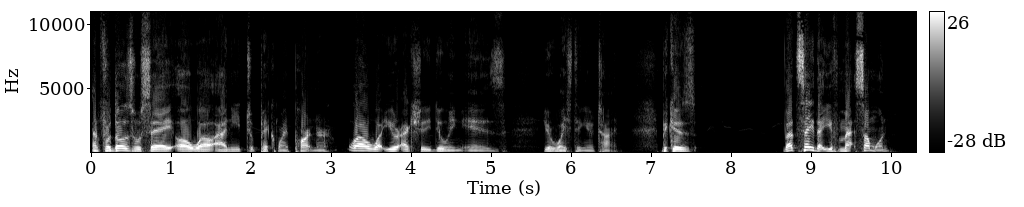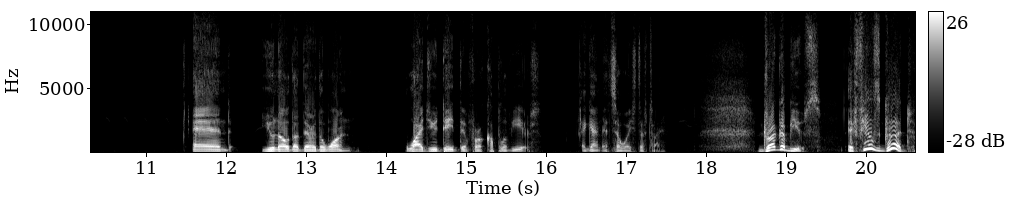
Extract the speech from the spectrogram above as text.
And for those who say, oh, well, I need to pick my partner, well, what you're actually doing is you're wasting your time. Because let's say that you've met someone and you know that they're the one. Why do you date them for a couple of years? Again, it's a waste of time. Drug abuse. It feels good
